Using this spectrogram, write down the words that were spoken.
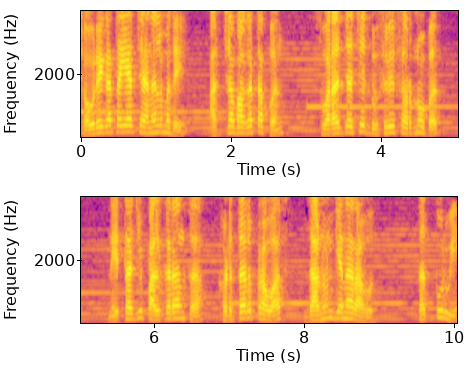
शौर्यगाथा या चॅनलमध्ये आजच्या भागात आपण स्वराज्याचे दुसरे सरनोबत नेताजी पालकरांचा खडतर प्रवास जाणून घेणार आहोत. तत्पूर्वी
